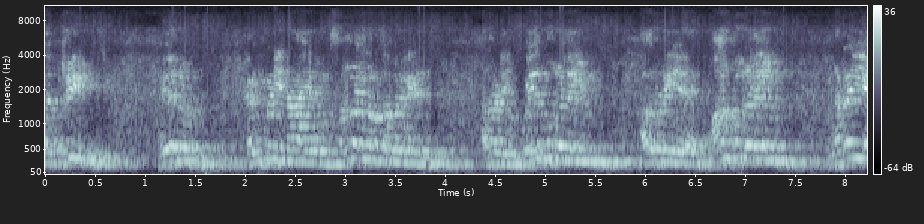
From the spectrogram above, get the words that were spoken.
பற்றி மேலும் கண்மணி நாயகம் சொல்லலாம் அவர்கள் அதனுடைய உயர்வுகளையும் அதனுடைய மாண்புகளையும் நிறைய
